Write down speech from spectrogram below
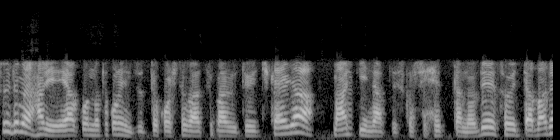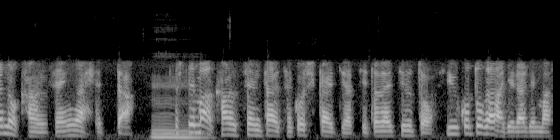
それでもやはりエアコンのところにずっとこう人が集まるという機会が、まあ、秋になって少し減ったので、そういった場での感染が減った、そしてまあ感染対策をしっかりとやっていただいているということが挙げられま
